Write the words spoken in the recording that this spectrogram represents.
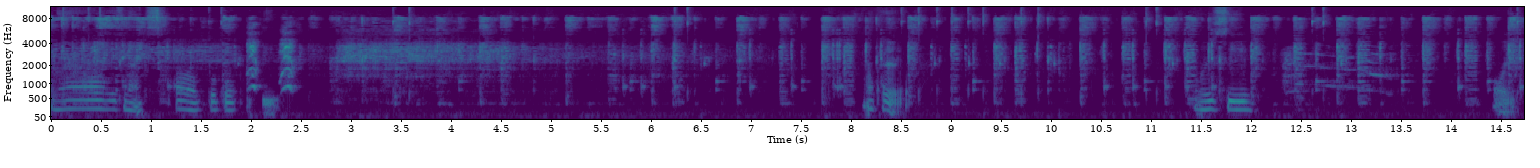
Now who's next? Oh, Bubble Puppy. Okay. Let me see. Wait.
